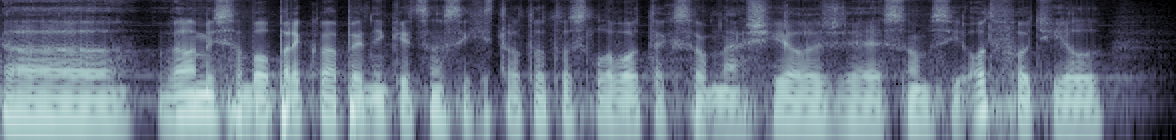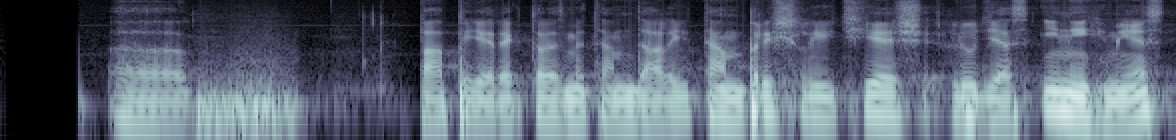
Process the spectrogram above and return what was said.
Uh, veľmi som bol prekvapený, keď som si chystal toto slovo, tak som našiel, že som si odfotil uh, papiere, ktoré sme tam dali. Tam prišli tiež ľudia z iných miest,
